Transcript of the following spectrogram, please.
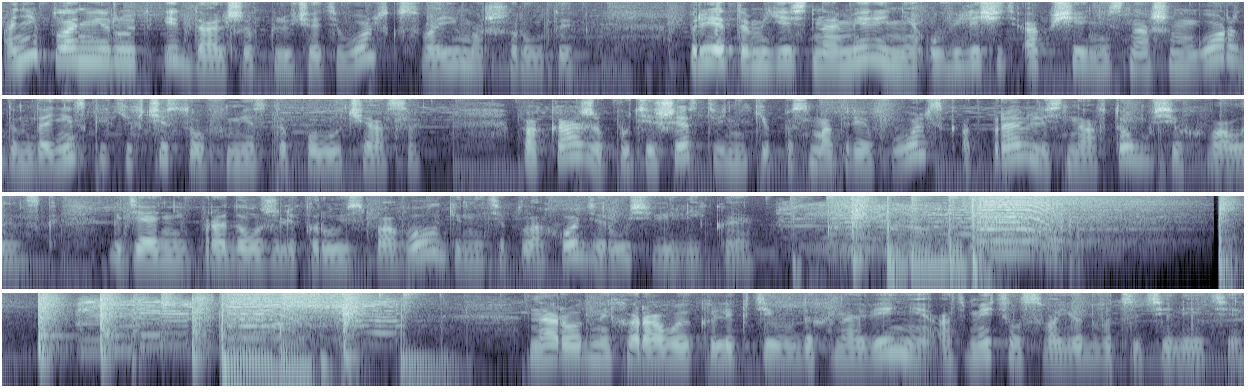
они планируют и дальше включать в Вольск свои маршруты. При этом есть намерение увеличить общение с нашим городом до нескольких часов вместо получаса. Пока же путешественники, посмотрев Вольск, отправились на автобусе в Хвалынск, где они продолжили круиз по Волге на теплоходе «Русь Великая». Народный хоровой коллектив «Вдохновение» отметил свое 20-летие.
